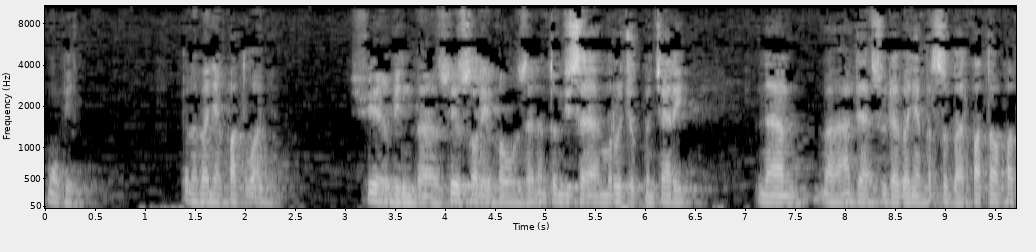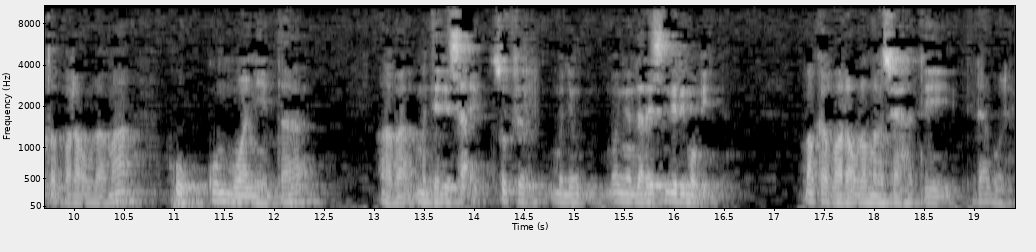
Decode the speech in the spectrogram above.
mobil. Telah banyak fatwanya. Syekh bin Baz, Syekh Saleh Fauzan antum bisa merujuk mencari. Nah, ada sudah banyak tersebar fatwa-fatwa para ulama hukum wanita apa menjadi saik, supir mengendarai sendiri mobil. Maka para ulama nasihati tidak boleh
